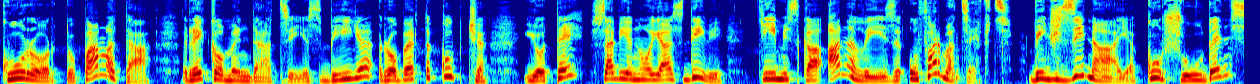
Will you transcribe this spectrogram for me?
kurortu pamatā rekomendācijas bija Roberta Kupča, jo te savienojās divi - ķīmiskā analīze un farmaceits. Viņš zināja, kurš ūdens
